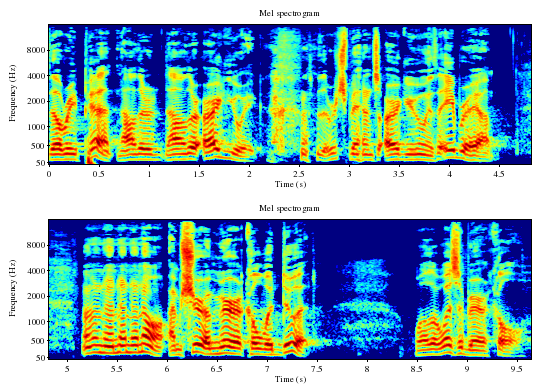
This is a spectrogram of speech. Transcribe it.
they'll repent. Now they're, now they're arguing. the rich man's arguing with Abraham. No, no, no, no, no, no. I'm sure a miracle would do it. Well, there was a miracle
